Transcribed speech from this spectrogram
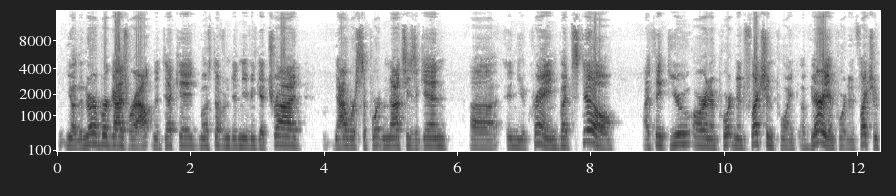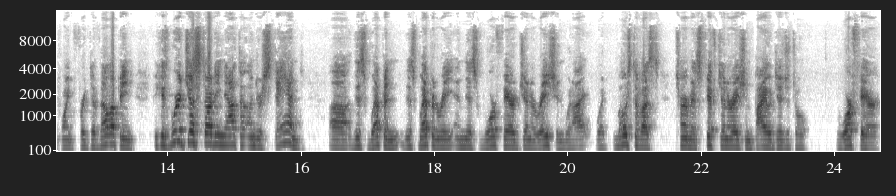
You know, the Nuremberg guys were out in a decade. Most of them didn't even get tried now we're supporting Nazis again uh, in Ukraine. But still, I think you are an important inflection point, a very important inflection point for developing, because we're just starting now to understand uh, this weapon, this weaponry, and this warfare generation. What I, what most of us term as fifth generation biodigital warfare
